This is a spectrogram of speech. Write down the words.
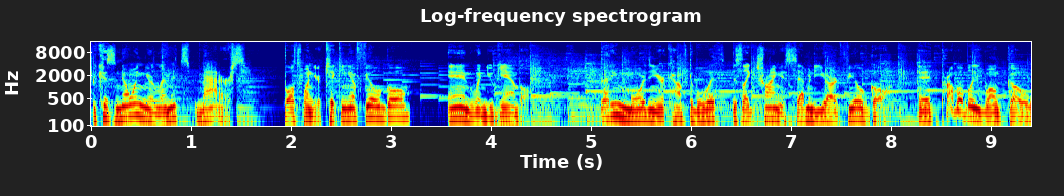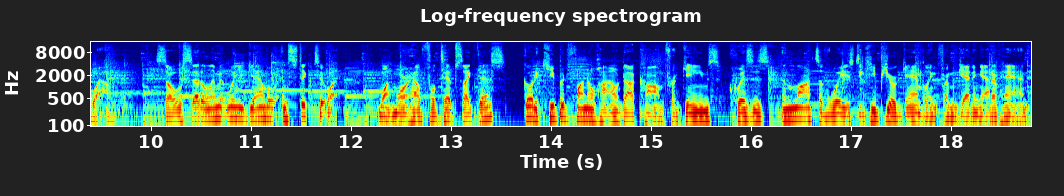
Because knowing your limits matters, both when you're kicking a field goal and when you gamble. Betting more than you're comfortable with is like trying a 70 yard field goal. It probably won't go well. So set a limit when you gamble and stick to it. Want more helpful tips like this? Go to keepitfunohio.com for games, quizzes, and lots of ways to keep your gambling from getting out of hand.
